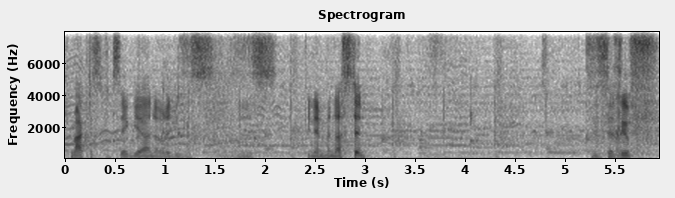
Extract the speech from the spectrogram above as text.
Ich mag das Lied sehr gerne, oder dieses, dieses, wie nennt man das denn? Dieses Riff.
